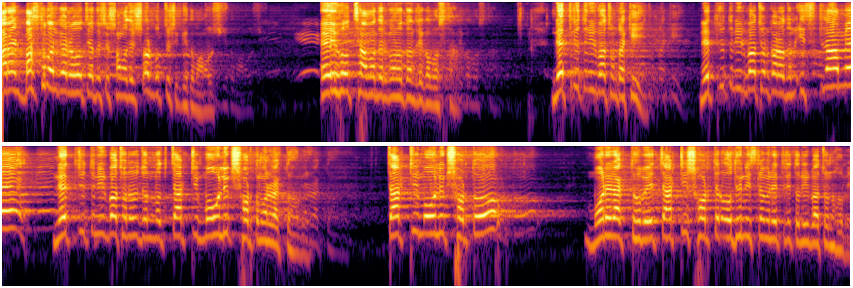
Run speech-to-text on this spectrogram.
আর আইন বাস্তবায়নকারীরা হচ্ছে দেশের সমাজের সর্বোচ্চ শিক্ষিত মানুষ। এই হচ্ছে আমাদের গণতান্ত্রিক অবস্থা। নেতৃত্ব নির্বাচনটা কি? নেতৃত্ব নির্বাচন করার জন্য ইসলামে নেতৃত্ব নির্বাচনের জন্য চারটি মৌলিক শর্ত মনে রাখতে হবে। চারটি মৌলিক শর্ত মনে রাখতে হবে। চারটি শর্তের অধীনে ইসলামের নেতৃত্ব নির্বাচন হবে।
